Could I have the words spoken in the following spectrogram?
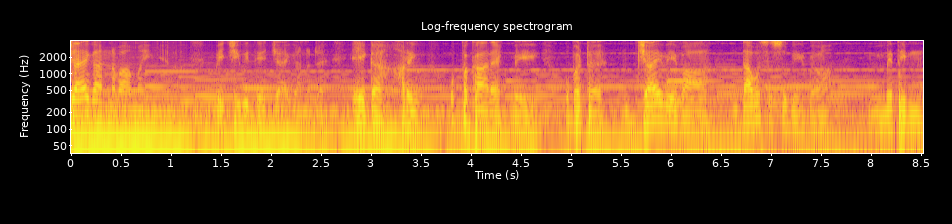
ජයගන්නවාමයි කියලා. මේ ජීවිතය ජයගන්නට ඒක හරි උපකාරයක් වේ ඔබට ජයවේවා දවස සුබේවා මෙතින්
